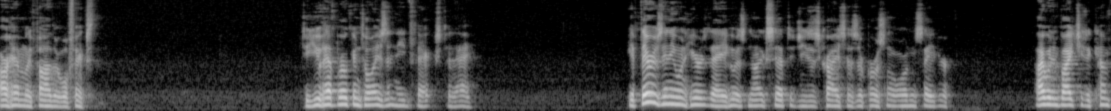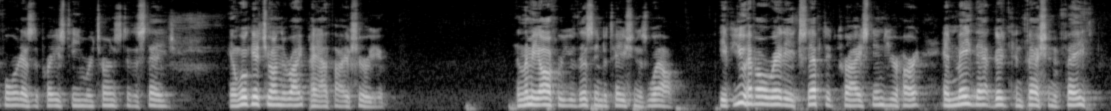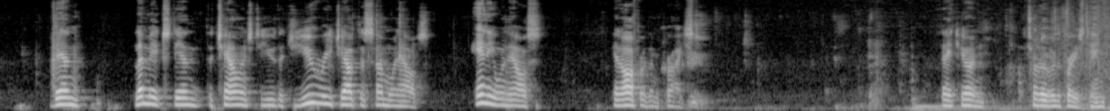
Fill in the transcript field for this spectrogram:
our Heavenly Father will fix them. Do you have broken toys that need fixed today? If there is anyone here today who has not accepted Jesus Christ as their personal Lord and Savior, I would invite you to come forward as the praise team returns to the stage, and we'll get you on the right path, I assure you. And let me offer you this invitation as well. If you have already accepted Christ into your heart and made that good confession of faith, then let me extend the challenge to you that you reach out to someone else, anyone else, and offer them Christ. Thank you, and turn over the praise team.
